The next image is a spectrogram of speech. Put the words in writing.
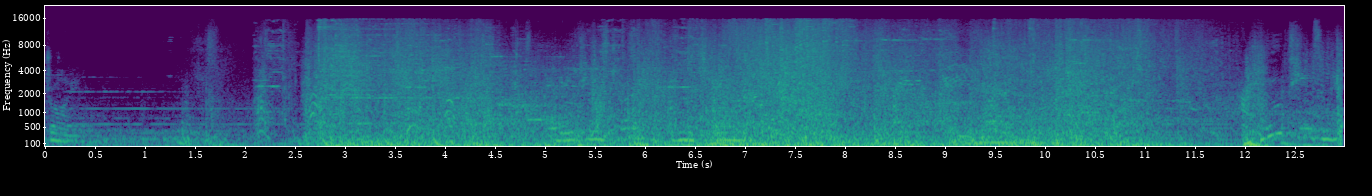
Destroyed. Blue team's turret has been destroyed. Blue team's inhibitor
